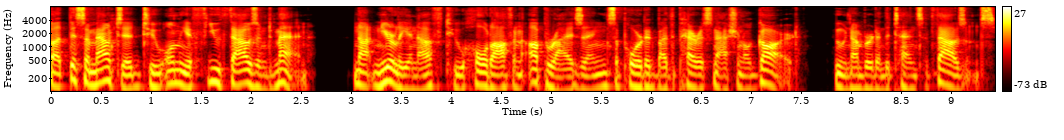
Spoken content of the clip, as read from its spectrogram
but this amounted to only a few thousand men, not nearly enough to hold off an uprising supported by the Paris National Guard, who numbered in the tens of thousands.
